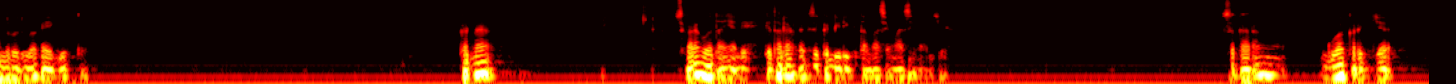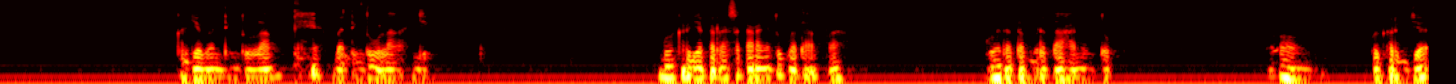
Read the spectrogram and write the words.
menurut gua kayak gitu. Karena sekarang gue tanya deh kita refleksi ke diri kita masing-masing aja. Sekarang gue kerja kerja banting tulang. Banting tulang anjing. Gue kerja keras sekarang itu buat apa? Gue tetap bertahan untuk um, bekerja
